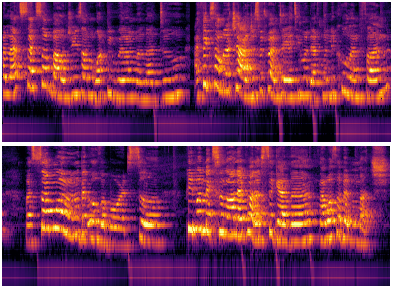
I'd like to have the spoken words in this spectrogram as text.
Let's set some boundaries on what we will and will not do. I think some of the challenges for 2018 were definitely cool and fun, but some were a little bit overboard. So people mixing all their products together, that was a bit much.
